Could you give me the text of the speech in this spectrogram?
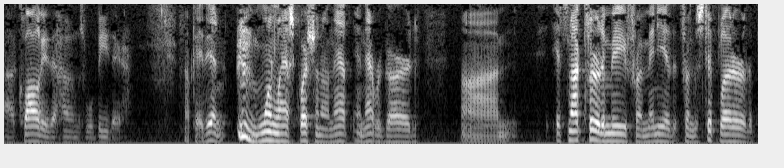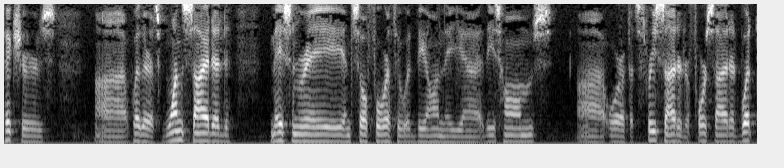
uh, quality of the homes will be there. Okay, then one last question on that in that regard. Um, it's not clear to me from any of the, from the stip letter or the pictures uh, whether it's one-sided masonry and so forth that would be on the uh, these homes, uh, or if it's three-sided or four-sided. What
